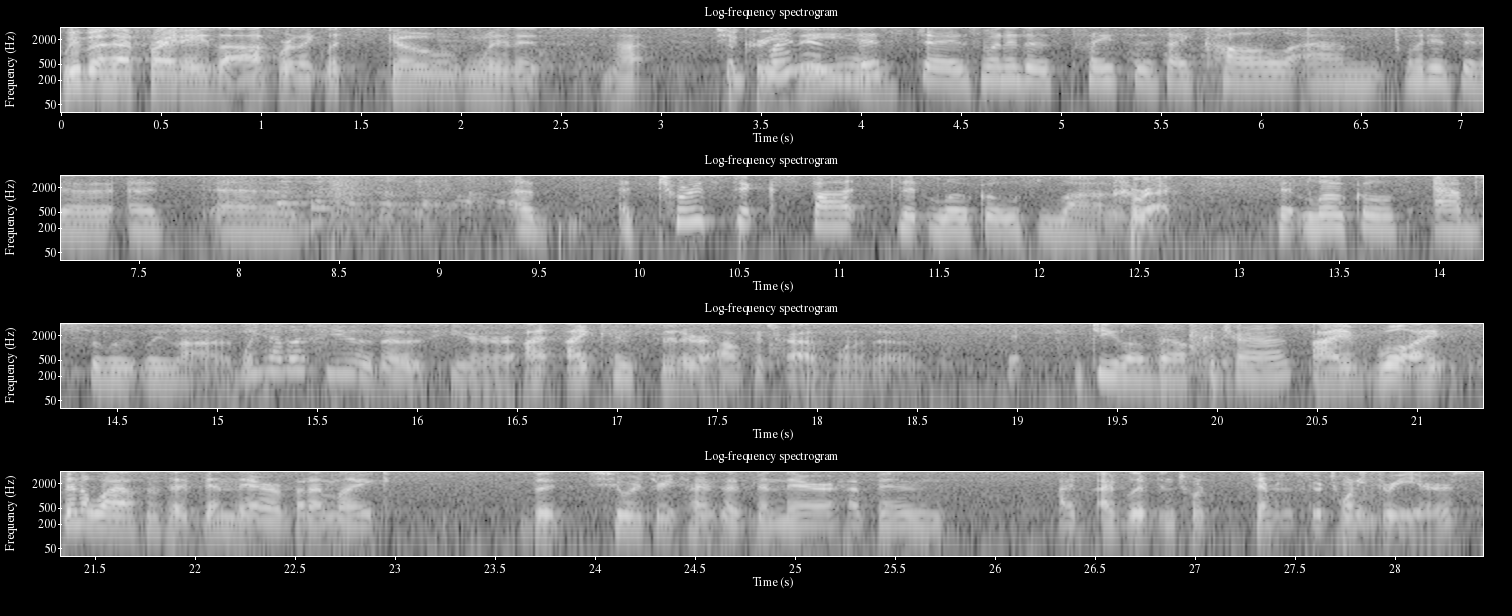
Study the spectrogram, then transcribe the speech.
we both have Fridays off. We're like, let's go when it's not too crazy. Buena and- Vista is one of those places I call um, what is it a a, a a a touristic spot that locals love. Correct. That locals absolutely love. We have a few of those here. I, I consider Alcatraz one of those. Do you love Alcatraz? I've well, I, it's been a while since I've been there, but I'm like, the two or three times I've been there have been. I, I've lived in tw- San Francisco 23 years.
